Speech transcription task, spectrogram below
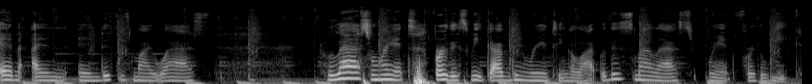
And and and this is my last last rant for this week. I've been ranting a lot, but this is my last rant for the week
